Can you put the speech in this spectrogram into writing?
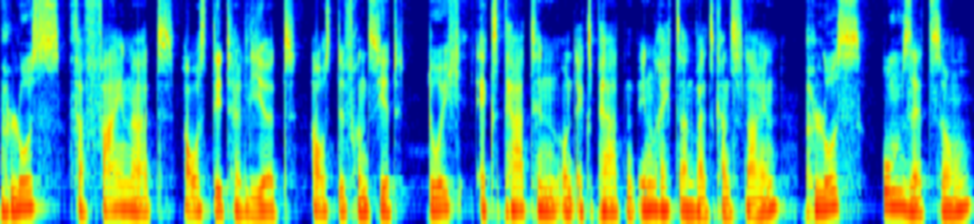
plus verfeinert, ausdetailliert, ausdifferenziert durch Expertinnen und Experten in Rechtsanwaltskanzleien plus Umsetzung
